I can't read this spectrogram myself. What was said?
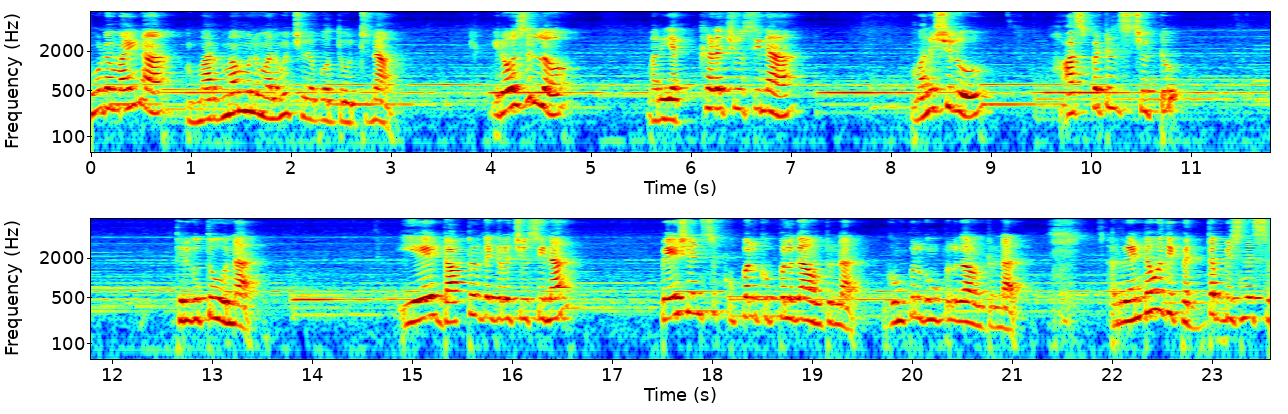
గూఢమైన మర్మమును మనము చూడబోతూ ఉంటున్నాం. ఈ రోజుల్లో మరి ఎక్కడ చూసినా మనుషులు హాస్పిటల్స్ చుట్టూ తిరుగుతూ ఉన్నారు. ఏ డాక్టర్ దగ్గర చూసినా పేషెంట్స్ కుప్పలు కుప్పలుగా ఉంటున్నారు గుంపులు గుంపులుగా ఉంటున్నారు. రెండవది పెద్ద బిజినెస్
